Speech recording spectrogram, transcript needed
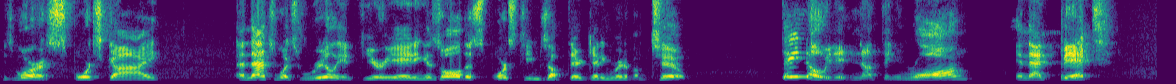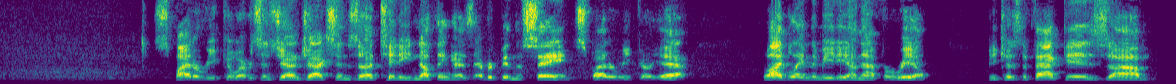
He's more a sports guy. And that's what's really infuriating is all the sports teams up there getting rid of him too. They know he did nothing wrong in that bit. Spider Rico, ever since Janet Jackson's uh, titty, nothing has ever been the same. Spider Rico, yeah. Well, I blame the media on that for real, because the fact is, um,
